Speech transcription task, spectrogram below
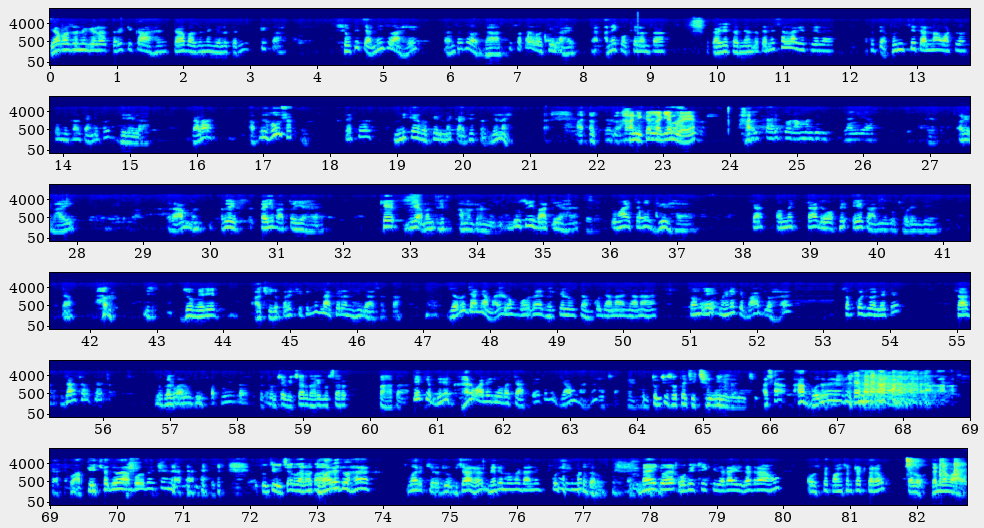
या बाजूने गेलं तरी टीका आहे त्या बाजूने गेलं तरी टीका आहे. शेवटी त्यांनी जो आहे त्यांचा जो अभ्यास ते स्वतः वकील आहे. अनेक वकिलांचा कायदेतज्ञांचा त्यांनी सल्ला घेतलेला आहे. आता त्यातून जे त्यांना वाटलं तो निकाल त्यांनी तो दिलेला आहे. त्याला अपील होऊ शकतो. त्याच्यावर मी काही वकील नाही कायदेतज्ञ नाही अ- अ- हा निकाल लागल्यामुळे हा तारीख को राम मंदिर अरे भाई राम अरे पहली बात तो यह है कि मुझे आमंत्रित आमंत्रण नहीं है। दूसरी बात यह है कि वहाँ इतनी भीड़ है, क्या? और मैं क्या जो फिर एक आदमी को छोड़ेंगे, क्या? और इस जो मेरी आज की जो परिस्थिति में मैं अकेला नहीं जा सकता। ज़रूर जाएँगे, हमारे लोग बोल रहे हैं, घर के लोग कि हमको जाना है जाना है। तो हम एक महीने के बाद जो है, सबको जो है लेके जा सकते हैं। घर वालों की सकते हैं। तुमच्या विचारधारेनुसार पाहता देखिए मेरे घर वाले जो अगर चाहते हैं तो मैं जाऊँगा ना। अच्छा। पण तुमची स्वतःची इच्छा नाही आहे जाण्याची अच्छा आप बोल रहे हैं? तो आपकी इच्छा जो है आप बोल रहे हैं ना। तुमची विचारधारा तुम्हारे जो है तुम्हारे जो विचार है मेरे मुँह में डालने की कोशिश मत करो। मैं जो है ओबीसी की लड़ाई लड़ रहा हूँ और उस पर कॉन्सेंट्रेट कराओ। चलो धन्यवाद।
